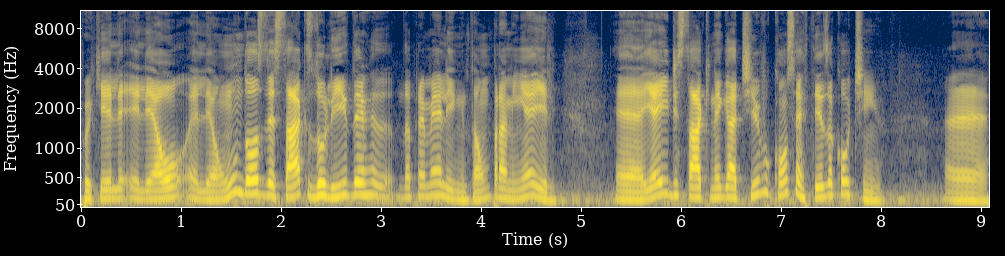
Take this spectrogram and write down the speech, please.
porque ele, ele, é o, ele é um dos destaques do líder da Premier League. Então, para mim, é ele. É, e aí, destaque negativo, com certeza, Coutinho. É,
